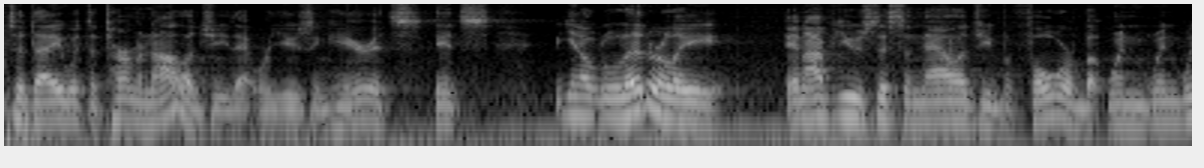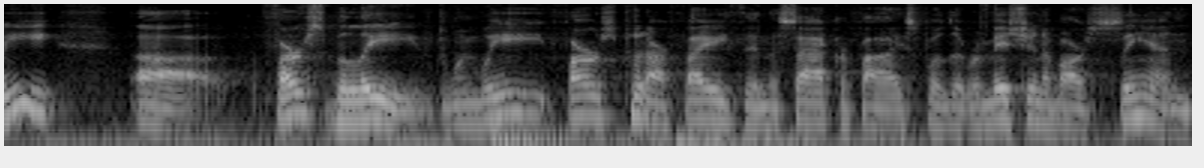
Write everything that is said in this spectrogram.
today with the terminology that we're using here. It's it's you know literally, and I've used this analogy before, but when when we uh, first believed, when we first put our faith in the sacrifice for the remission of our sin,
